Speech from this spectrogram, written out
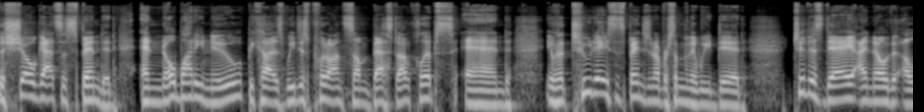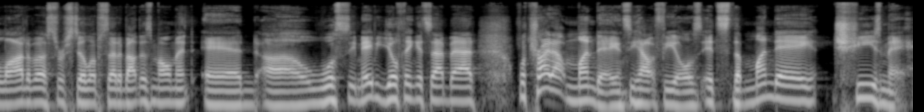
the show got suspended and nobody knew because we just put on some best of clips and it was a two day suspension over something that we did. To this day, I know that a lot of us are still upset about this moment and uh, we'll see. Maybe you'll think it's that bad. We'll try it out Monday and see how it feels. It's the Monday Chisme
